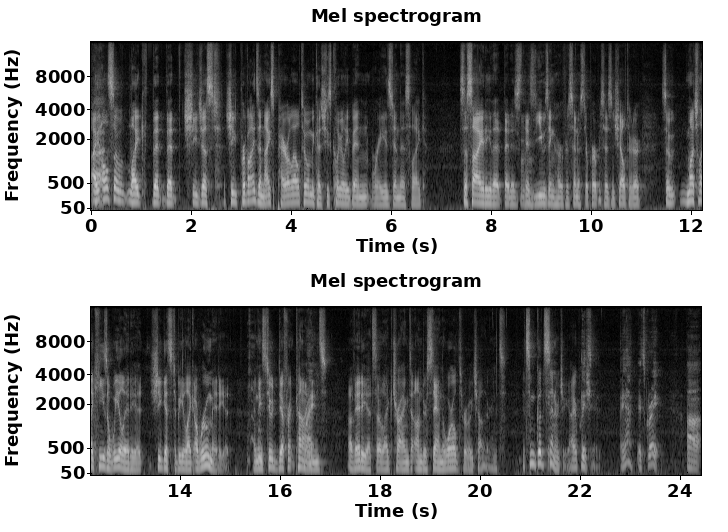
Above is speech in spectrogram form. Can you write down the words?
I uh, also like that that she just she provides a nice parallel to him because she's clearly been raised in this like society that that is- Mm-hmm. is using her for sinister purposes and sheltered her. So much like he's a wheel idiot, she gets to be like a room idiot. And these two different kinds of idiots are like trying to understand the world through each other. And it's it's some good synergy. I appreciate it. Yeah, it's great. Uh,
